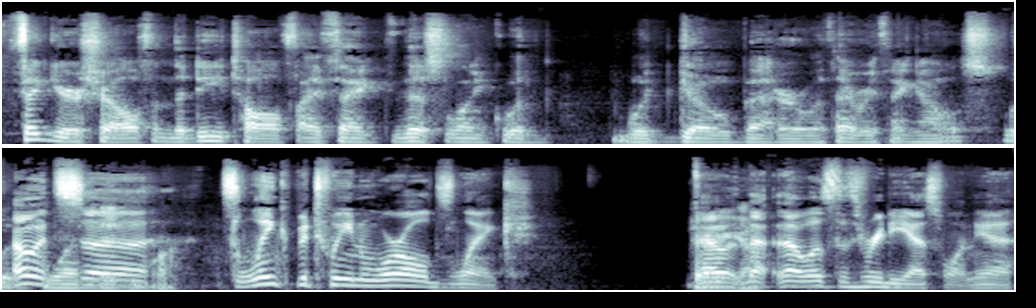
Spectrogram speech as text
figure shelf in the detolf i think this link would would go better with everything else Oh, it's uh it's Link Between Worlds Link. That, that, that was the 3DS one, yeah.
